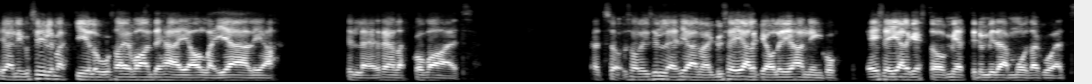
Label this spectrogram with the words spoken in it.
ihan niin kuin silmät kiilu, kun sai vaan tehdä ja olla jäällä ja silleen treenata kovaa. Et, et se, se, oli silleen hienoa ja kyllä sen jälkeen oli ihan niin kuin, ei sen jälkeen ole miettinyt mitään muuta kuin, että,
